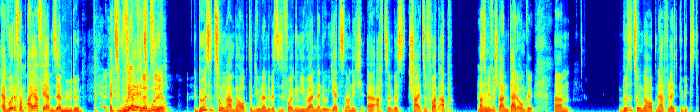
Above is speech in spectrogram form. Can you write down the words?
er wurde vom Eierfärben sehr müde. Jetzt wurde, Sehr jetzt wurde, plötzlich. Böse Zungen haben behauptet, Julian, du wirst diese Folge nie hören, wenn du jetzt noch nicht äh, 18 bist, schalt sofort ab. Hast du mich verstanden? Dein Onkel. Ähm, böse Zungen behaupten, er hat vielleicht gewichst.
